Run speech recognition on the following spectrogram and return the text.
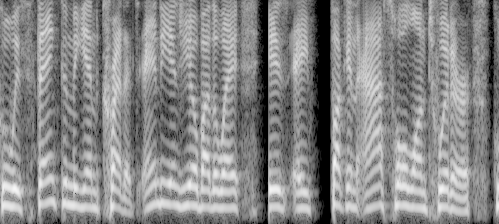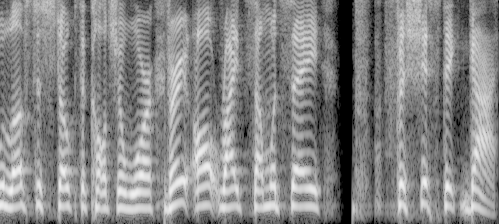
who is thanked in the end credits. Andy NGO, by the way, is a fucking asshole on Twitter who loves to stoke the culture war. Very alt right, some would say fascistic guy.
